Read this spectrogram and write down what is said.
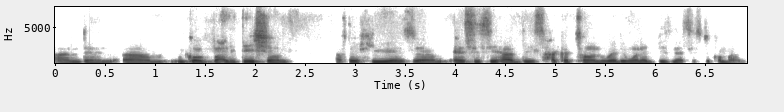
And then um, we got validation after a few years. Um, NCC had this hackathon where they wanted businesses to come and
